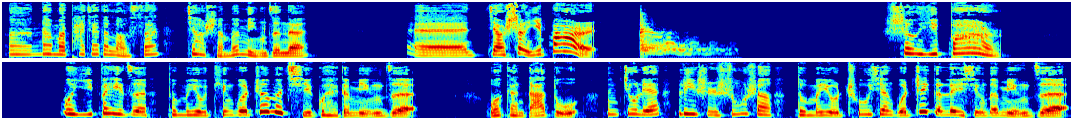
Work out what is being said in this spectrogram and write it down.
嗯，那么他家的老三叫什么名字呢？呃，叫剩一半儿。剩一半儿，我一辈子都没有听过这么奇怪的名字。我敢打赌，就连历史书上都没有出现过这个类型的名字。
